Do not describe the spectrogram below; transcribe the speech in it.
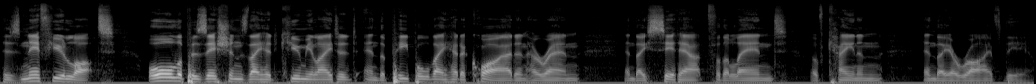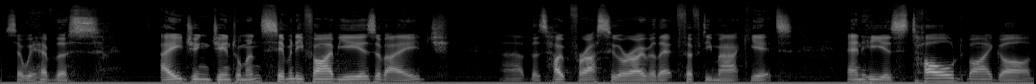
his nephew Lot, all the possessions they had accumulated, and the people they had acquired in Haran, and they set out for the land of Canaan and they arrived there. So we have this aging gentleman, 75 years of age. Uh, there's hope for us who are over that 50 mark yet. And he is told by God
